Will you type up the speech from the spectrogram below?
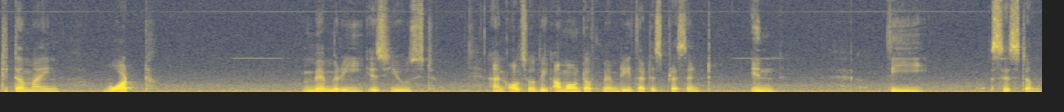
determine what memory is used and also the amount of memory that is present in the system.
